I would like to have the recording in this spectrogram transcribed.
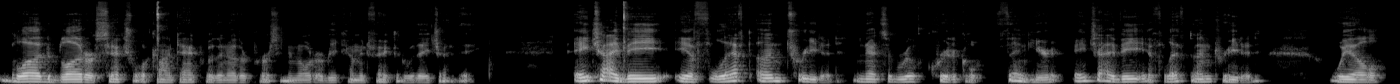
blood blood or sexual contact with another person in order to become infected with HIV. HIV, if left untreated, and that's a real critical thing here, HIV, if left untreated, will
